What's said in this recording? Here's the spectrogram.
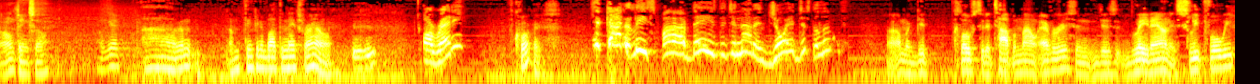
I don't think so. Okay. Uh, I'm, I'm thinking about the next round. Already? Of course. You got at least five days. Did you not enjoy it just a little? I'm gonna get close to the top of Mount Everest and just lay down and sleep for a week.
